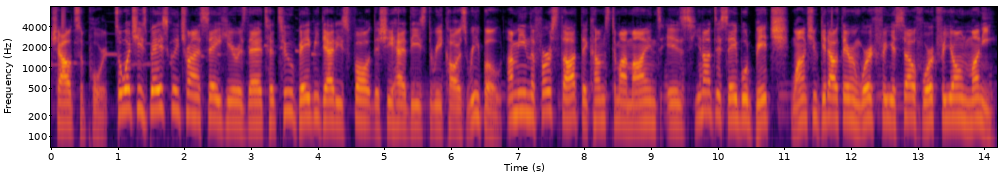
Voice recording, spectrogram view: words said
child support. So what she's basically trying to say here is that it's her two baby daddy's fault that she had these three cars repoed. I mean, the first thought that comes to my mind is, you're not disabled, bitch. Why don't you get out there and work for yourself, work for your own money?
